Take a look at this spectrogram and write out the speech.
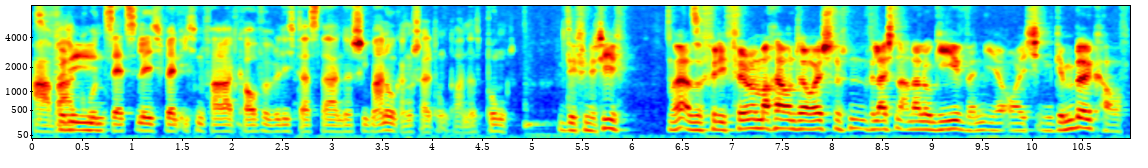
Aber grundsätzlich, wenn ich ein Fahrrad kaufe, will ich, dass da eine Shimano-Gangschaltung dran ist. Punkt. Definitiv. Ne, also für die Filmemacher unter euch vielleicht eine Analogie, wenn ihr euch ein Gimbal kauft,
